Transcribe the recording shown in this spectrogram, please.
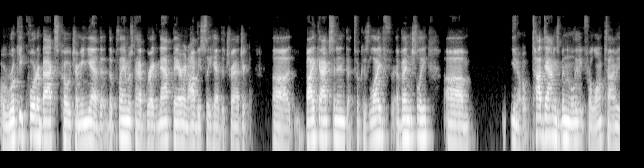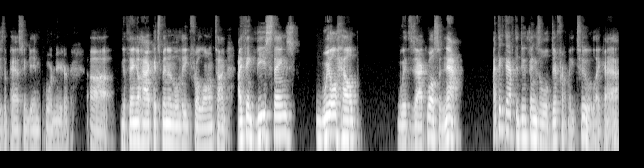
a rookie quarterbacks coach. I mean, yeah, the, the plan was to have Greg Knapp there, and obviously he had the tragic uh, bike accident that took his life eventually. Um, you know, Todd Downing's been in the league for a long time. He's the passing game coordinator. Uh, Nathaniel Hackett's been in the league for a long time. I think these things will help with Zach Wilson. Now, I think they have to do things a little differently too. Like I,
